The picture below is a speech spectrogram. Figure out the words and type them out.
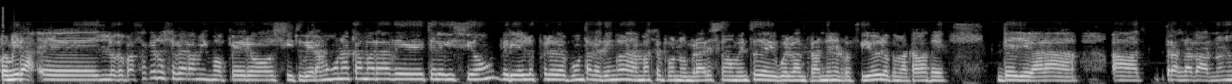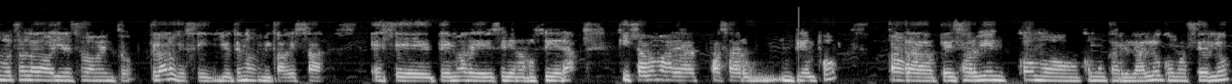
Pues mira, eh, lo que pasa es que no se ve ahora mismo, pero si tuviéramos una cámara de televisión, veríais los pelos de punta que tengo, nada más que por nombrar ese momento de Huelva entrando en el rocío y lo que me acabas de, de llegar a, a trasladar, ¿no? Nos hemos trasladado allí en ese momento. Claro que sí, yo tengo en mi cabeza ese tema de Sevilla Rociera. Quizá vamos a pasar un, un tiempo para pensar bien cómo, cómo encarrilarlo, cómo hacerlo,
